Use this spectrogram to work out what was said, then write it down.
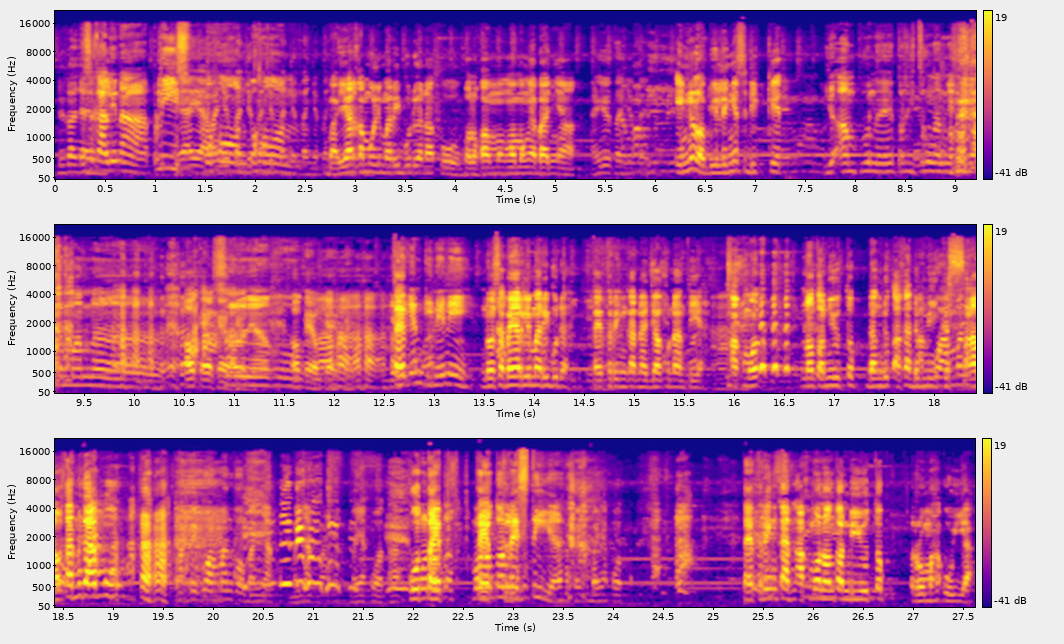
Ditanya Ya, sekali nah, please, Ya, ya, lanjut, mohon, lanjut, lanjut, mohon. lanjut, lanjut, lanjut. Bayar kamu 5000 dengan aku kalau kamu ngomongnya banyak. Lanjut, lanjut, lanjut. Ini loh billingnya sedikit. Ya ampun, eh, perhitungannya dari mana? Oke oke oke. Kesalnya aku. Oke oke oke. Jadi kan gini nih, Nggak usah bayar 5000 dah. Teteringkan aja aku nanti ya. Aku mau nonton YouTube Dangdut Academy. Aku aman Kesal kok. kan kamu. HP ku aman kok banyak, banyak, banyak kuota. Ku mau tet nonton, mau nonton tetering- Lesti ya? Banyak kuota. Tetering kan aku mau nonton di YouTube Rumah Uya.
